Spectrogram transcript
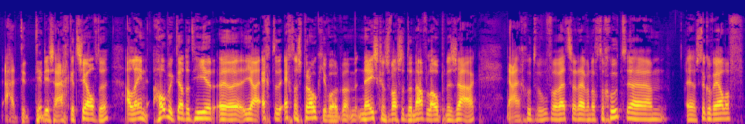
Ja, dit, dit is eigenlijk hetzelfde. Alleen hoop ik dat het hier eh, ja, echt, echt een sprookje wordt. Met Neeskens was het een aflopende zaak. Nou goed, hoeveel wedstrijden hebben we nog te goed? Ehm, eh, een stuk of elf.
